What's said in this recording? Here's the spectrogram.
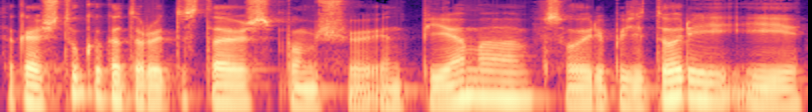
такая штука, которую ты ставишь с помощью NPM в свой репозиторий, и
